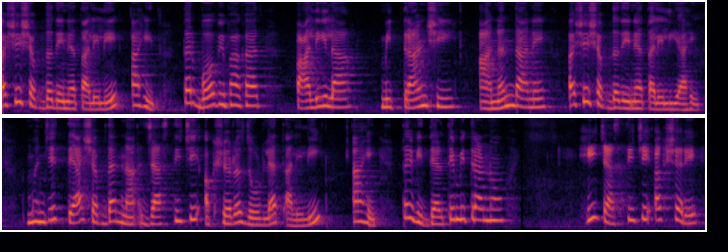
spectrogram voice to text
असे शब्द देण्यात आलेले आहेत. तर ब विभागात पालीला मित्रांशी आनंदाने असे शब्द देण्यात आलेली आहेत म्हणजे त्या शब्दांना जास्तीची अक्षरं जोडण्यात आलेली आहे. तर विद्यार्थी मित्रांनो ही जास्तीची अक्षरे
